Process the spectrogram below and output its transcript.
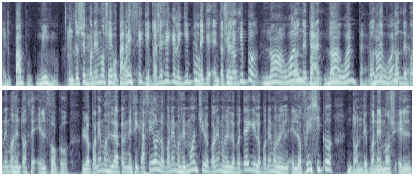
el Papu mismo. Entonces ponemos que parece que entonces, parece que el equipo, entonces que el ¿dó- equipo no aguanta, ¿dónde pone- no aguanta, ¿dónde, no aguanta. dónde ponemos entonces el foco? ¿Lo ponemos en la planificación? ¿Lo ponemos en Monchi? ¿Lo ponemos en Lopetegui? ¿Lo ponemos en, en lo físico? ¿Dónde ponemos el,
